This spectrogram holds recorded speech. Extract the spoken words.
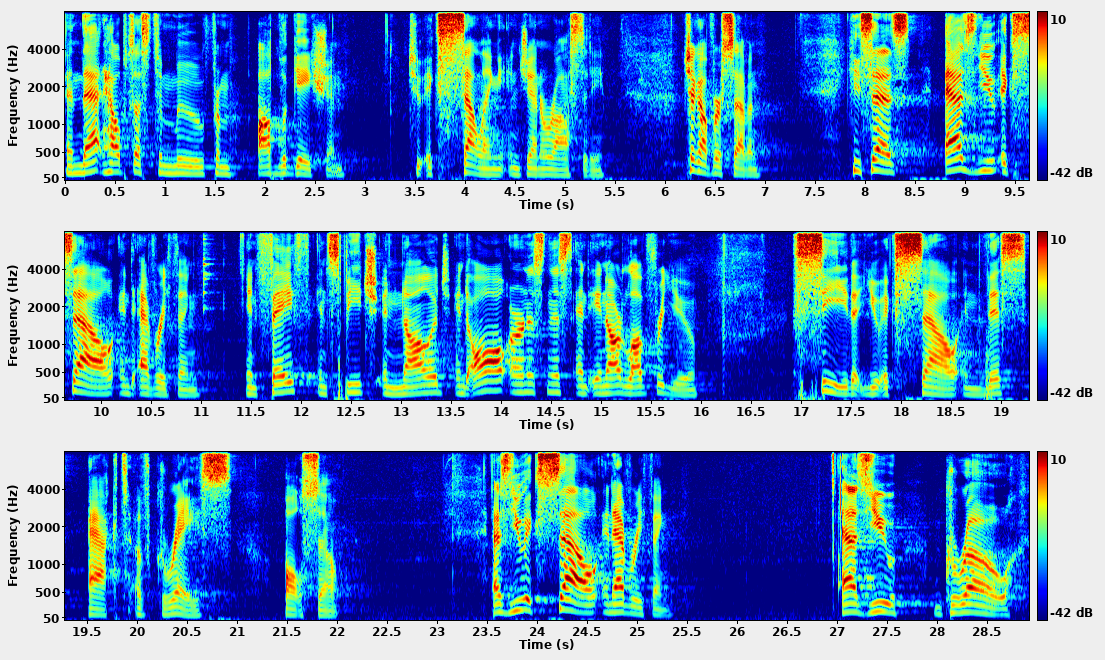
And that helps us to move from obligation to excelling in generosity. Check out verse 7. He says, As you excel in everything, in faith, in speech, in knowledge, in all earnestness, and in our love for you, see that you excel in this act of grace also. As you excel in everything, as you grow.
